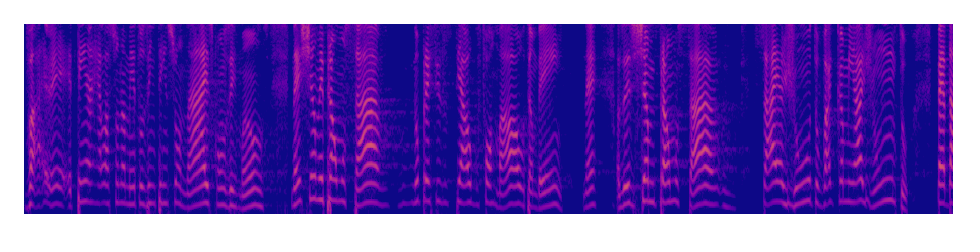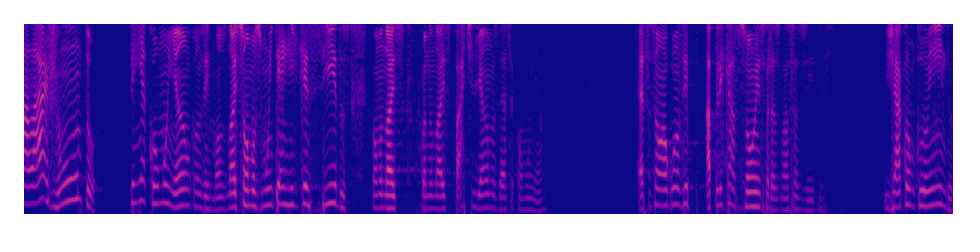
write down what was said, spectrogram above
vai, é, tenha relacionamentos intencionais com os irmãos, né? chame para almoçar, não precisa ser algo formal também. Né? Às vezes chame para almoçar, saia junto, vai caminhar junto, pedalar junto. Tenha comunhão com os irmãos. Nós somos muito enriquecidos como nós, quando nós partilhamos dessa comunhão. Essas são algumas aplicações para as nossas vidas. E já concluindo,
